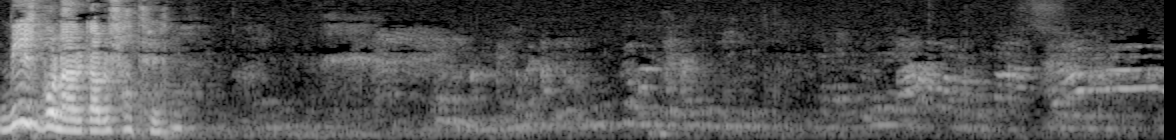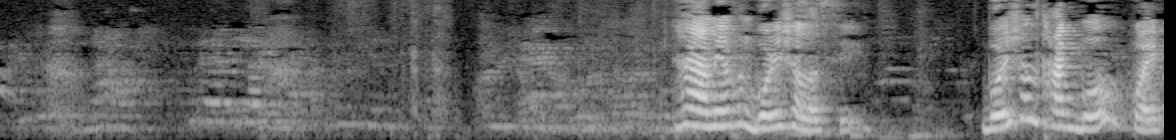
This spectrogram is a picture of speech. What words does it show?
মিশবো না আর কারোর সাথে। আমি এখন বরিশাল আছি। বরিশাল থাকব কয়েক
